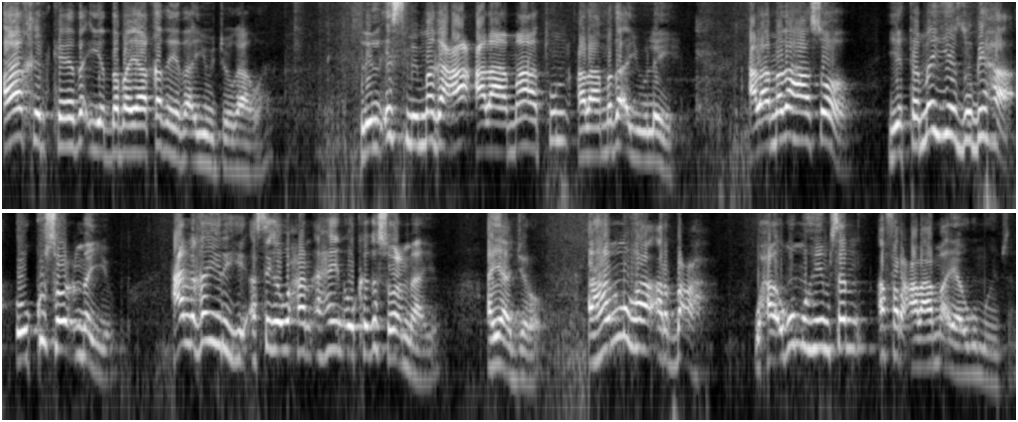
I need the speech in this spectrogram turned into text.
aakhirkeeda iyo dabayaaqadeeda ayuu joogaa waay. Lilismi magaca calaamaatun calaamado ayuu leeyahay. Calaamadahaasoo yatamayazu biha oo ku soocmayo can gayrihi asiga waxaan ahayn oo kaga soocmaayo ayaa jiro. Ahamuhaa arbaca. Waxaa ugu muhiimsan afar calaamo ayaa ugu muhiimsan.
